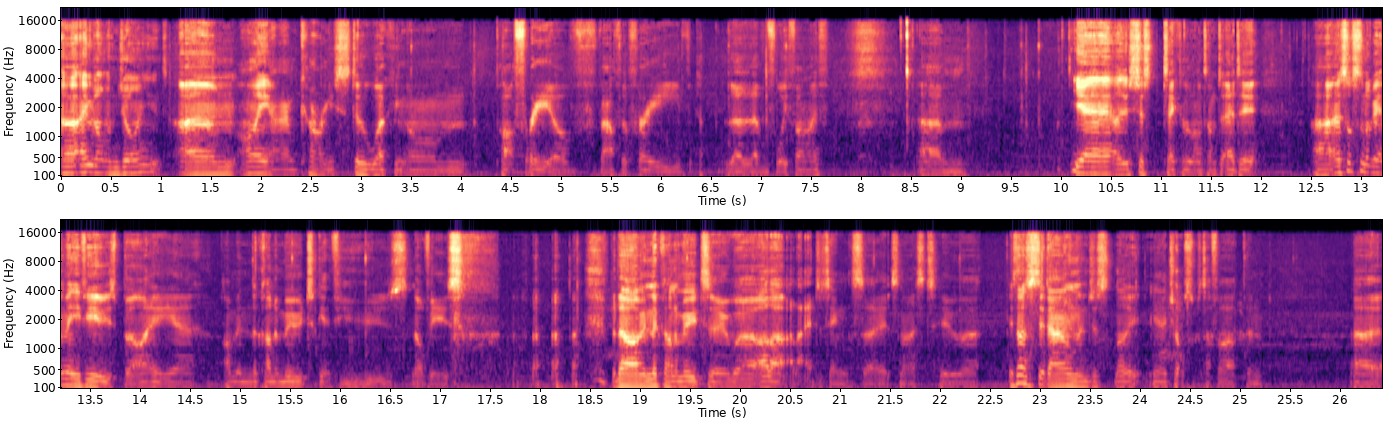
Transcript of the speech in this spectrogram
Uh, I hope you lot enjoyed. Um, I am currently still working on part 3 of Battlefield 3, uh, level 45. Um, yeah, it's just taken a long time to edit. Uh, it's also not getting many views, but I, uh, I'm in the kind of mood to get views, not views. but no, I'm in the kind of mood to, uh, I, like, I like editing, so it's nice to, uh, it's nice to sit down and just like, you know, chop some stuff up and uh,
